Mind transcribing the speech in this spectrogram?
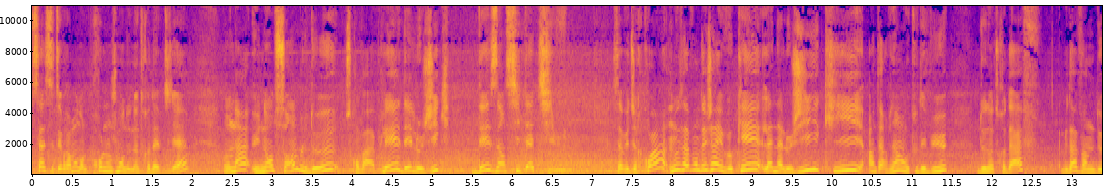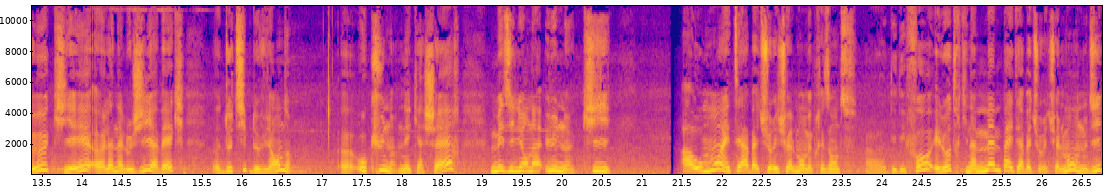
ça c'était vraiment dans le prolongement de notre dev d'hier, on a une ensemble de ce qu'on va appeler des logiques désincitatives. Ça veut dire quoi? Nous avons déjà évoqué l'analogie qui intervient au tout début de notre DAF, le DAF 22, qui est euh, l'analogie avec euh, deux types de viande. Euh, aucune n'est cachère, mais il y en a une qui a au moins été abattue rituellement mais présente euh, des défauts, et l'autre qui n'a même pas été abattue rituellement, on nous dit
